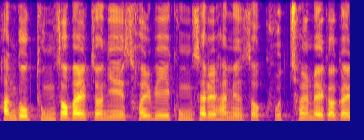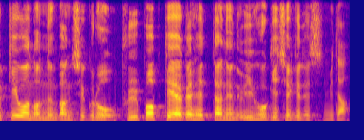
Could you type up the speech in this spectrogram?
한국 동서발전이 설비 공사를 하면서 고철 매각을 끼워 넣는 방식으로 불법 계약을 했다는 의혹이 제기됐습니다.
